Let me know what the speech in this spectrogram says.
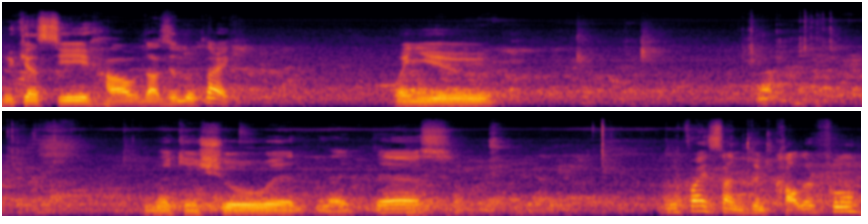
you can see how does it look like when you I can show it like this and find something colorful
